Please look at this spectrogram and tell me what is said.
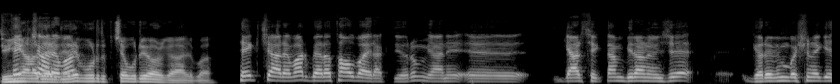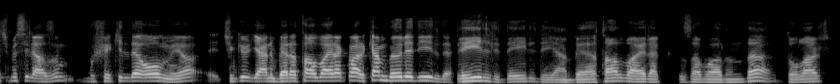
dünya tek çare var. vurdukça vuruyor galiba. Tek çare var Berat Albayrak diyorum. Yani e, gerçekten bir an önce görevin başına geçmesi lazım. Bu şekilde olmuyor. E, Çünkü yani Berat Albayrak varken böyle değildi. Değildi değildi. Yani Berat Albayrak zamanında dolar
